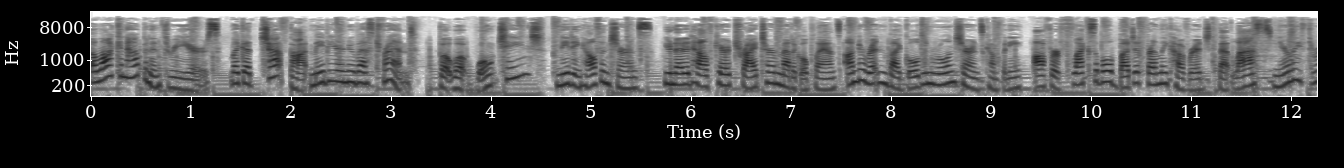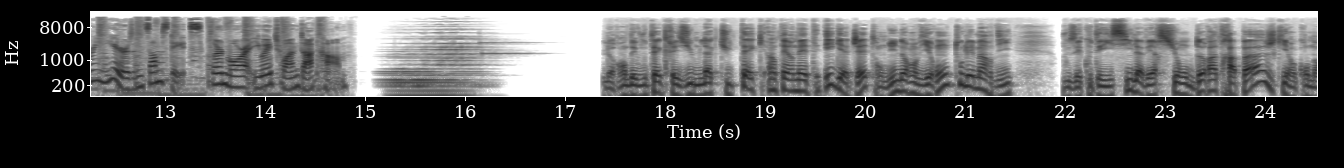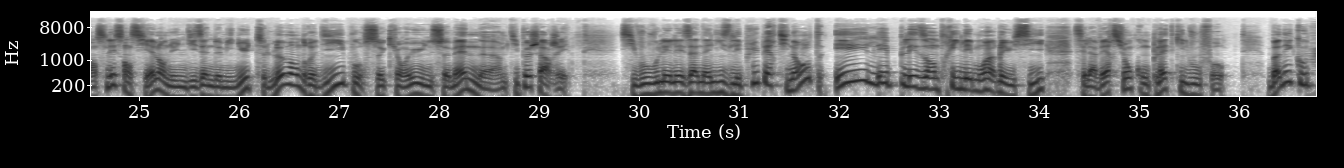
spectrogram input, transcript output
A lot can happen in three years, like a chatbot may be your new best friend. But what won't change? Needing health insurance. United Healthcare Tri Term Medical Plans, underwritten by Golden Rule Insurance Company, offer flexible, budget friendly coverage that lasts nearly three years in some states. Learn more at uh1.com. Le rendez-vous tech résume l'actu tech, internet et gadgets en une heure environ tous les mardis. Vous écoutez ici la version de rattrapage qui en condense l'essentiel en une dizaine de minutes le vendredi pour ceux qui ont eu une semaine un petit peu chargée. Si vous voulez les analyses les plus pertinentes et les plaisanteries les moins réussies, c'est la version complète qu'il vous faut. Bonne écoute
